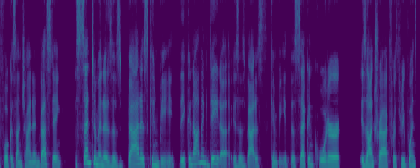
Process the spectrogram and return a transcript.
focus on China investing. The sentiment is as bad as can be. The economic data is as bad as can be. The second quarter is on track for 3.6%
